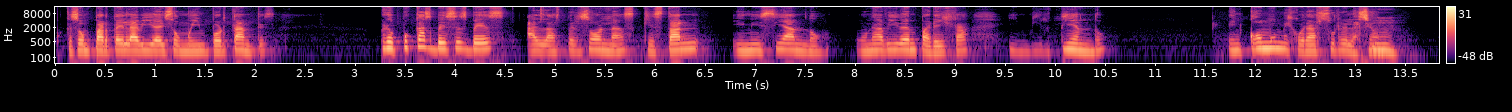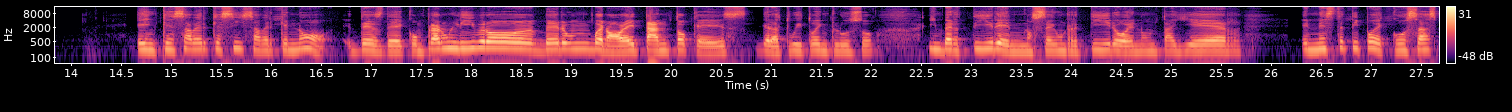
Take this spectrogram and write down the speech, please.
porque son parte de la vida y son muy importantes. Pero pocas veces ves a las personas que están iniciando una vida en pareja, invirtiendo en cómo mejorar su relación. Mm. En qué saber que sí, saber que no. Desde comprar un libro, ver un, bueno, ahora hay tanto que es gratuito incluso, invertir en, no sé, un retiro, en un taller, en este tipo de cosas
